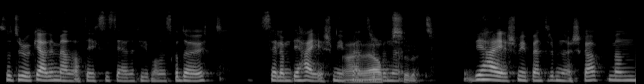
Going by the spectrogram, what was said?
Så tror ikke jeg de mener at de eksisterende firmaene skal dø ut. Selv om de heier så mye på, Nei, er entreprenør de heier så mye på entreprenørskap. Men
